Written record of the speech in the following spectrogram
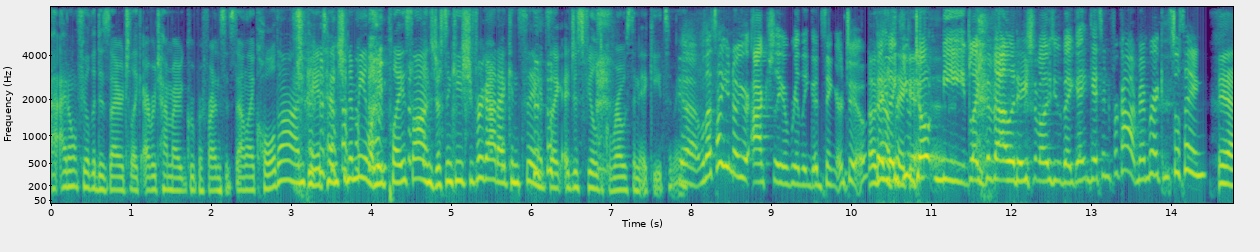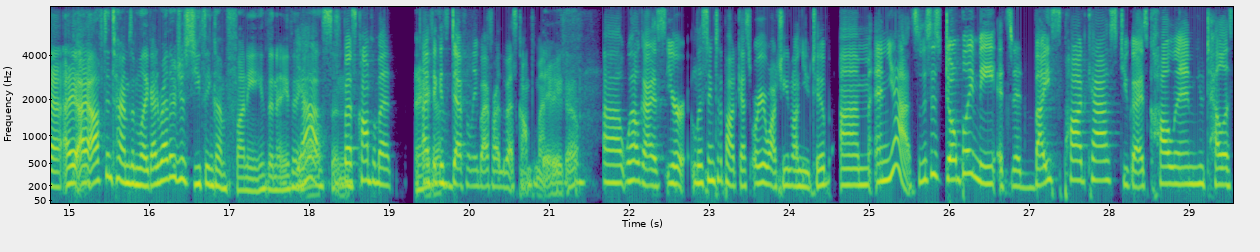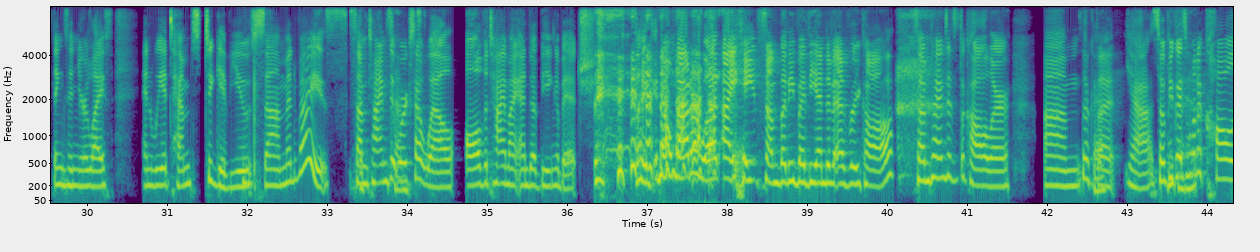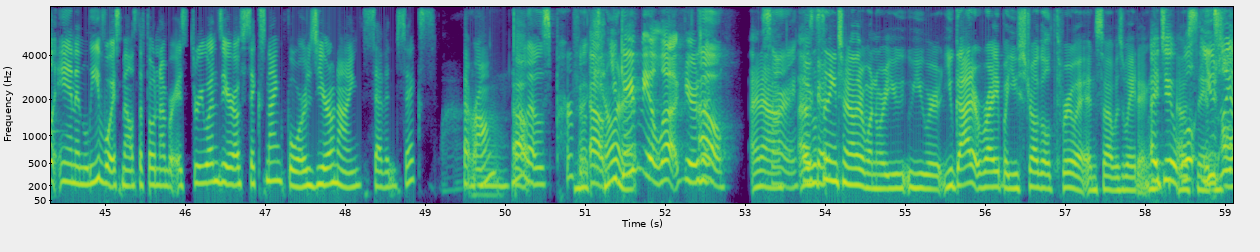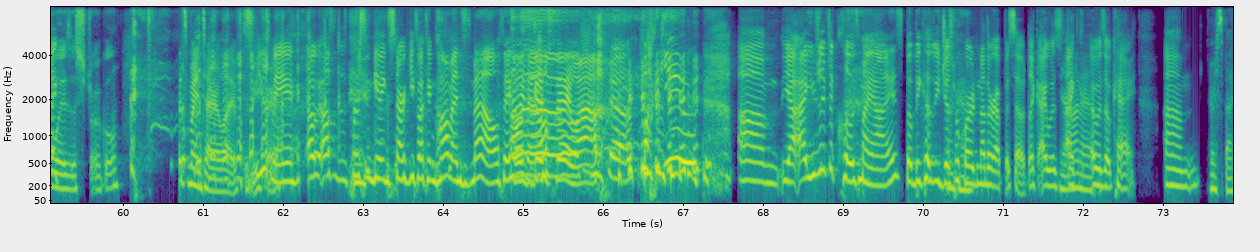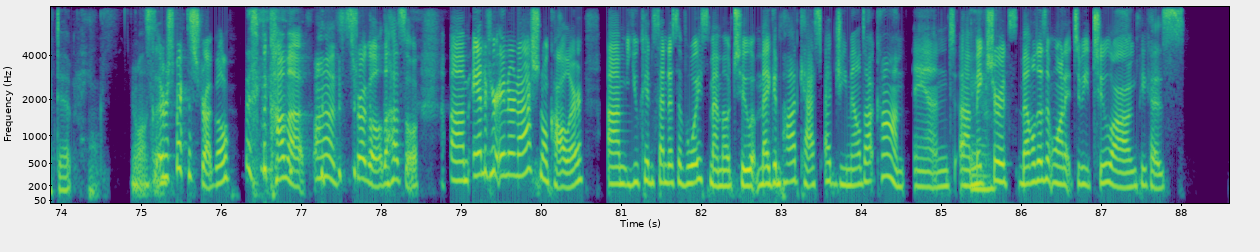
I I don't feel the desire to like every time my group of friends sits down, like, hold on, pay attention to me. Let me play songs just in case you forgot I can sing. It's like it just feels gross and icky to me. yeah, well, that's how you know you're actually a really good singer too. Okay, That, like you it. don't need like the validation of all these people. Like, hey, Gibson forgot. Remember, I can still sing. Yeah. I, I oftentimes I'm like, I'd rather just you think I'm funny than anything yeah, else. it's the best compliment. I think go. it's definitely by far the best compliment. There you go. Uh, well, guys, you're listening to the podcast or you're watching it on YouTube. Um, and yeah, so this is Don't Blame Me. It's an advice podcast. You guys call in, you tell us things in your life, and we attempt to give you some advice. Sometimes it works out well. All the time, I end up being a bitch. like, no matter what, I hate somebody by the end of every call. Sometimes it's the caller. Um, okay. But yeah, so if you guys want to call in and leave voicemails, the phone number is 310 694 0976. Is that wrong? No, Oh. that was perfect. Oh, you gave it. me a look. You're Oh, I know. Sorry. I was Okay. listening to another one where you you were you got it right, but you struggled through it, and so I was waiting. I do. was Well, saying- usually I- always a struggle. That's my entire life. To be Excuse fair. me. Oh, also the person giving snarky fucking comments is Mel. Say I hi. was gonna say, wow. Yeah, fuck you. Um, yeah, I usually have to close my eyes, but because we just Okay. recorded another episode, like I was, I. I was okay. Um, respect it. You're welcome. I respect the struggle, It's the come up, oh, it's the struggle, the hustle. Um, and if you're an international caller, um, you can send us a voice memo to meganpodcast at gmail.com. And uh, make sure it's Mel doesn't want it to be too long because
